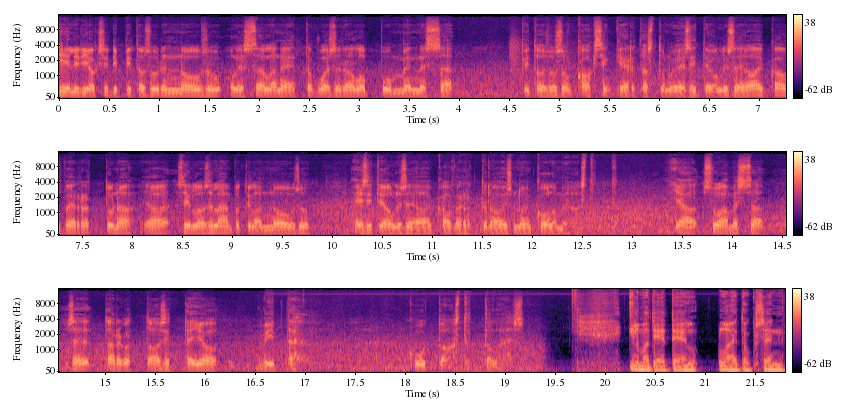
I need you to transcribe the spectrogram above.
hiilidioksidipitoisuuden nousu olisi sellainen, että vuosisadan loppuun mennessä pitoisuus on kaksinkertaistunut esiteolliseen aikaan verrattuna ja silloin se lämpötilan nousu esiteolliseen aikaan verrattuna olisi noin kolme astetta. Ja Suomessa se tarkoittaa sitten jo viittä kuutta astetta lähes. Ilmatieteen laitoksen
